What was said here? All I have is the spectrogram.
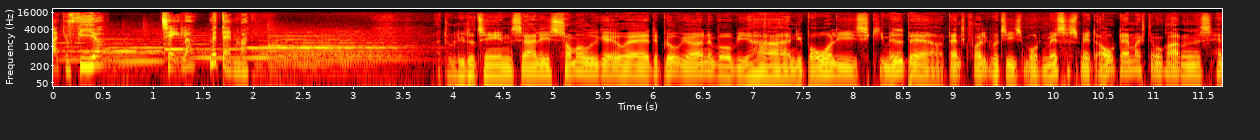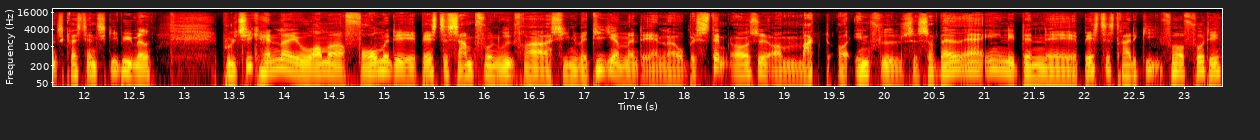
Radio 4 taler med Danmark. Du lytter til en særlig sommerudgave af Det Blå Hjørne, hvor vi har Nyborgerliges Kim Edberg og Dansk Folkepartis Morten Messerschmidt og Danmarksdemokraternes Hans Christian Skibby med. Politik handler jo om at forme det bedste samfund ud fra sine værdier, men det handler jo bestemt også om magt og indflydelse. Så hvad er egentlig den øh, bedste strategi for at få det?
